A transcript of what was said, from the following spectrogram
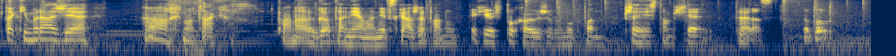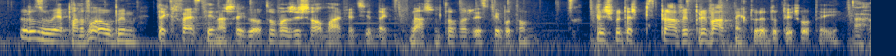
W takim razie, ach, no tak. Pana Gota nie ma, nie wskaże panu jakiegoś pokoju, żeby mógł pan przenieść tam się teraz. No bo rozumie pan, wolałbym te kwestie naszego towarzysza omawiać jednak w naszym towarzystwie, bo to wyszły też sprawy prywatne, które dotyczą tej Ach,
